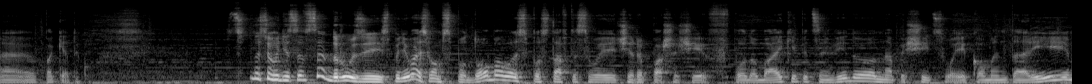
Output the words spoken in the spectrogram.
е, пакетику. На сьогодні це все, друзі. Сподіваюсь, вам сподобалось. Поставте свої черепашечі вподобайки під цим відео, напишіть свої коментарі,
